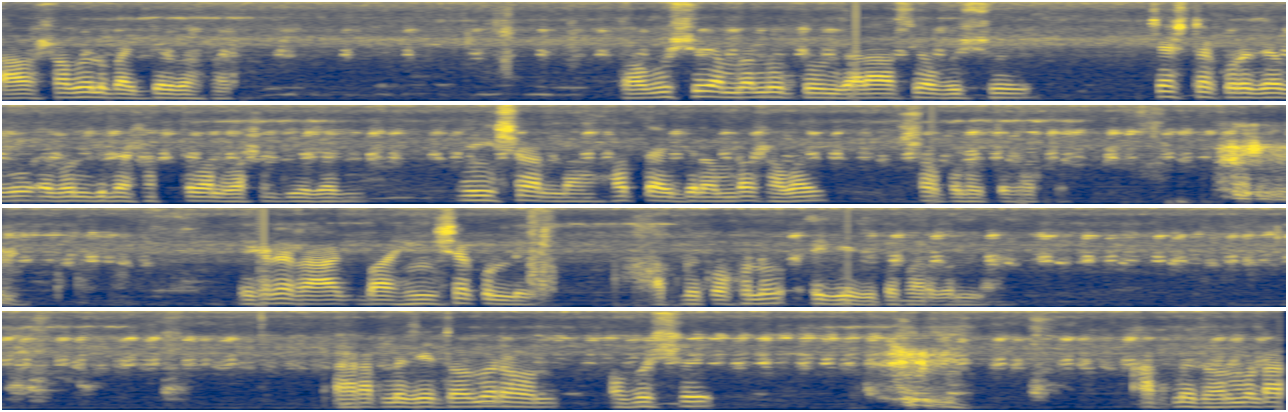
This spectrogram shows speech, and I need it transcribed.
তাও সব হলো বাইকের ব্যাপার। তো অবশ্যই আমরা নতুন যারা আছি, অবশ্যই চেষ্টা করে যাব এবং বিনা স্বার্থে ভালোবাসা দিয়ে যাব। ইনশাআল্লাহ, হয়তো একদিন আমরা সবাই সফল হতে পারব। এখানে রাগ বা হিংসা করলে আপনি কখনো এগিয়ে যেতে পারবেন না। আর আপনি যে ধর্মের হন, অবশ্যই আপনি ধর্মটা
